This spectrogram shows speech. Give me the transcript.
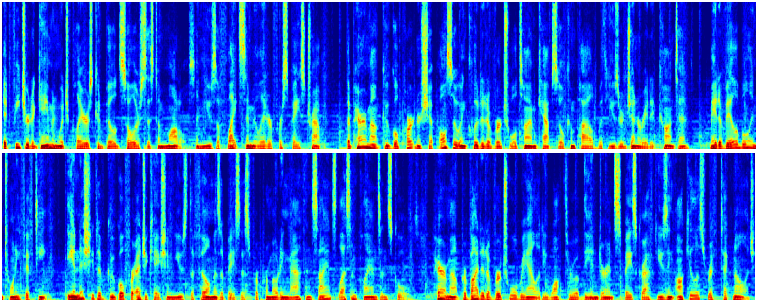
It featured a game in which players could build solar system models and use a flight simulator for space travel. The Paramount Google partnership also included a virtual time capsule compiled with user generated content made available in 2015. The initiative Google for Education used the film as a basis for promoting math and science lesson plans in schools. Paramount provided a virtual reality walkthrough of the Endurance spacecraft using Oculus Rift technology.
